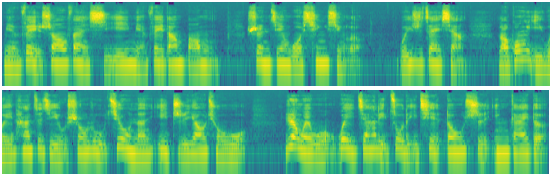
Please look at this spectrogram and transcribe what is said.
免费烧饭、洗衣，免费当保姆。”瞬间我清醒了。我一直在想，老公以为他自己有收入就能一直要求我，认为我为家里做的一切都是应该的。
